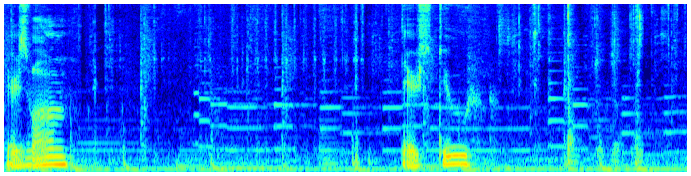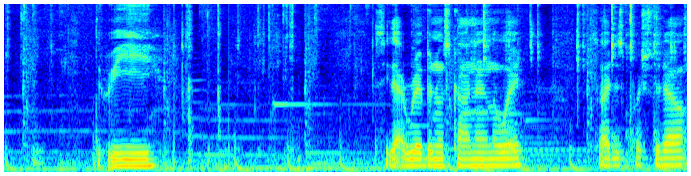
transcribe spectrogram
There's one. There's two. Three. See that ribbon was kind of in the way so I just pushed it out.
